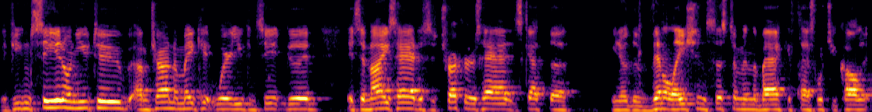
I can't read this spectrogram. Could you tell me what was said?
If you can see it on youtube i'm trying to make it where you can see it good. It's a nice hat. It's a trucker's hat. It's got the you know, the ventilation system in the back, if that's what you call it.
